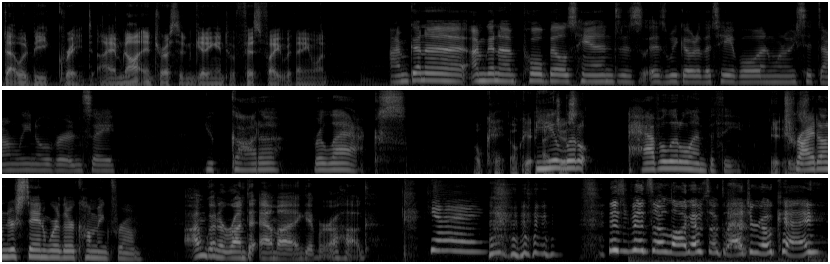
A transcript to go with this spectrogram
that would be great. I am not interested in getting into a fist fight with anyone. I'm gonna, I'm gonna pull Bill's hand as as we go to the table, and when we sit down, lean over and say, "You gotta relax. Okay, okay. Be I a just- little, have a little empathy. It Try is- to understand where they're coming from." I'm gonna run to Emma and give her a hug. Yay! it's been so long. I'm so glad you're okay.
